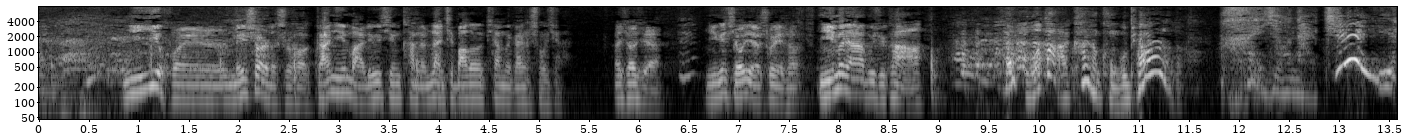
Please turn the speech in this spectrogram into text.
经的，你一会儿没事儿的时候，赶紧把刘星看的乱七八糟的片子赶紧收起来。哎，小雪，你跟小姐说一声，你们俩也不许看啊！才多大，看上恐怖片了都。哎呦，哪至于？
